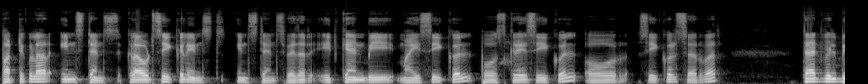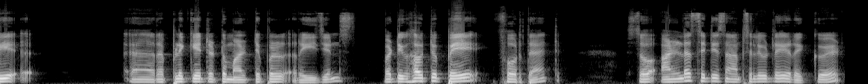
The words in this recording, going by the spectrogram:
particular instance, Cloud SQL inst- instance, whether it can be MySQL, PostgreSQL, or SQL Server, that will be uh, uh, replicated to multiple regions, but you have to pay for that. So unless it is absolutely required,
